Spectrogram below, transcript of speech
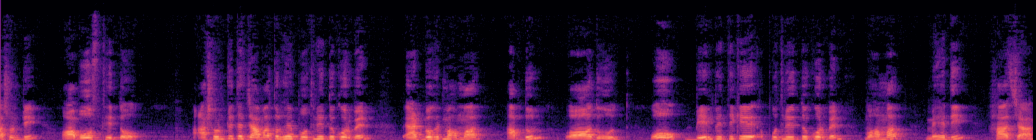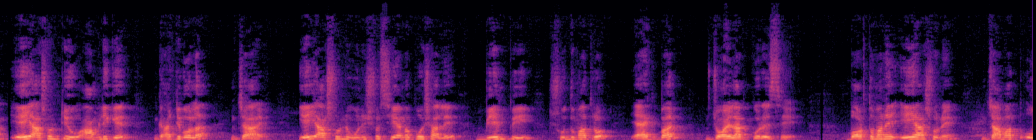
আসনটি অবস্থিত। আসনটিতে জামাতুল হয়ে প্রতিনিধিত্ব করবেন অ্যাডভোকেট মোহাম্মদ আব্দুল ওয়াদুদ ও বিএনপি থেকে প্রতিনিধিত্ব করবেন মোহাম্মদ মেহেদি হাসান। এই আসনটিও আমলিগের ঘাঁটি বলা যায়। এই আসনে উনিশশো ছিয়ানব্বই সালে বিএনপি শুধুমাত্র একবার জয়লাভ করেছে। বর্তমানে এই আসনে জামাত ও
